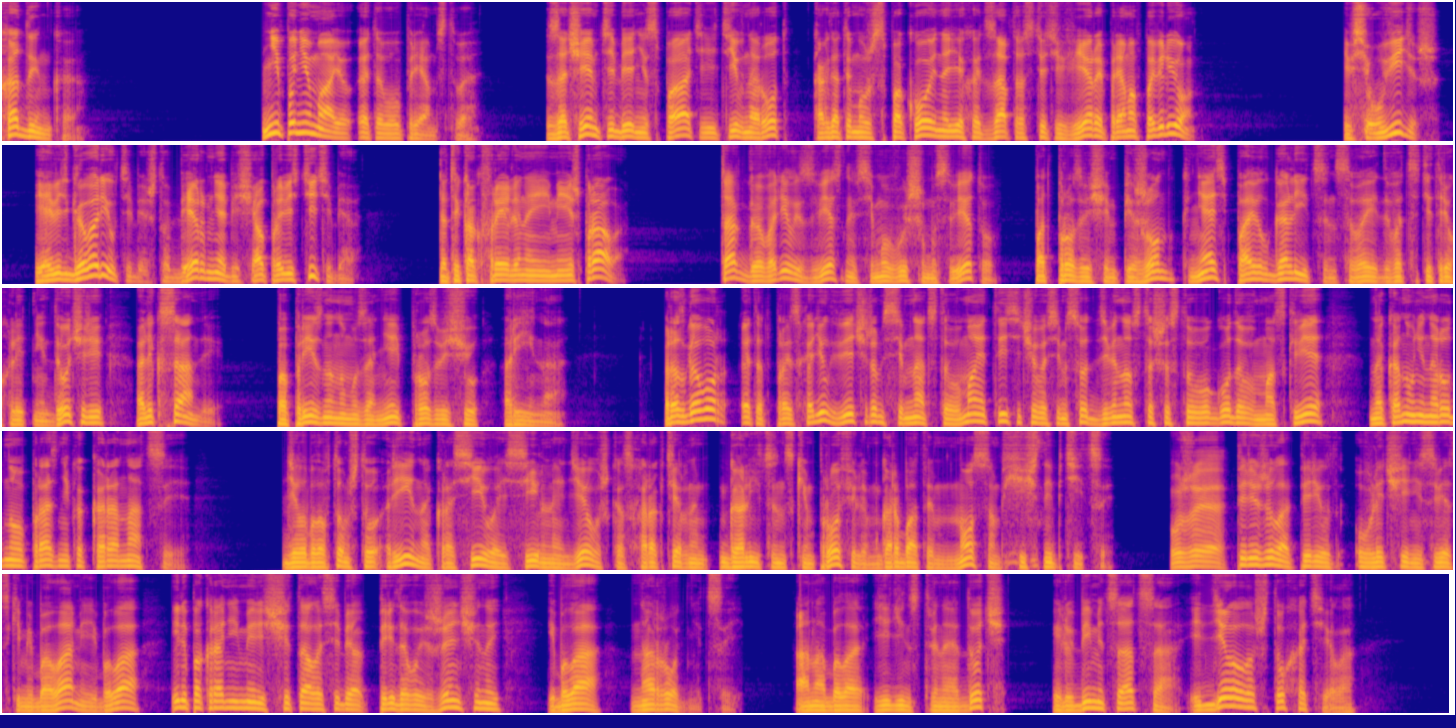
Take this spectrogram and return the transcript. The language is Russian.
Ходынка. Не понимаю этого упрямства. Зачем тебе не спать и идти в народ, когда ты можешь спокойно ехать завтра с тетей Верой прямо в павильон? И все увидишь. Я ведь говорил тебе, что Бер мне обещал провести тебя. Да ты как фрейлина имеешь право. Так говорил известный всему высшему свету под прозвищем «Пижон» князь Павел Голицын своей 23-летней дочери Александре, по признанному за ней прозвищу Рина. Разговор этот происходил вечером 17 мая 1896 года в Москве накануне народного праздника коронации. Дело было в том, что Рина, красивая, сильная девушка с характерным галицинским профилем, горбатым носом хищной птицы, уже пережила период увлечений светскими балами и была, или, по крайней мере, считала себя передовой женщиной и была народницей. Она была единственная дочь и любимица отца и делала, что хотела.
